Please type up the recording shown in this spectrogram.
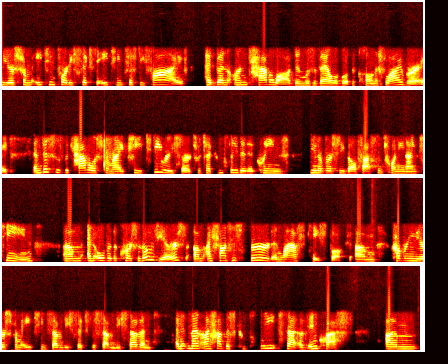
the years from 1846 to 1855, had been uncatalogued and was available at the Clones Library. And this was the catalyst for my PhD research, which I completed at Queen's University Belfast in 2019. Um, and over the course of those years, um, I found his third and last case book, um, covering years from 1876 to 77. And it meant I had this complete set of inquests um,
